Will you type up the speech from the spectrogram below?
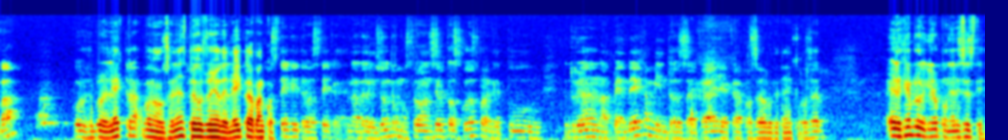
¿Va? Por ejemplo, Electra, bueno, Salinas Pliego es dueño de Electra, Banco Azteca y TV Azteca. En la televisión te mostraban ciertas cosas para que tú te tuvieran en la pendeja mientras acá y acá pasaba lo que tenía que pasar. El ejemplo que quiero poner es este.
